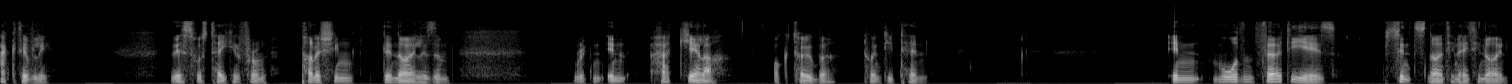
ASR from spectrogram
actively. This was taken from Punishing Denialism written in Ha Keillah, October 2010. In more than 30 years, since 1989,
